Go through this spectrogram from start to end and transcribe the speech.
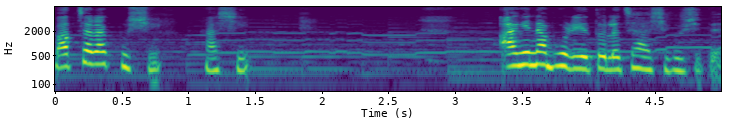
বাচ্চারা খুশি, হাসি। আঙিনা ভরিয়ে তুলেছে হাসি খুশিতে।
